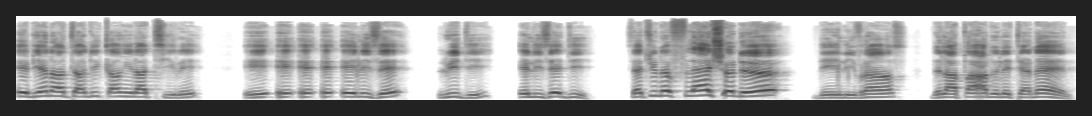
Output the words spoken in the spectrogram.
et bien entendu, quand il a tiré, et, Élisée lui dit, Élisée dit, c'est une flèche de délivrance de la part de l'Éternel,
